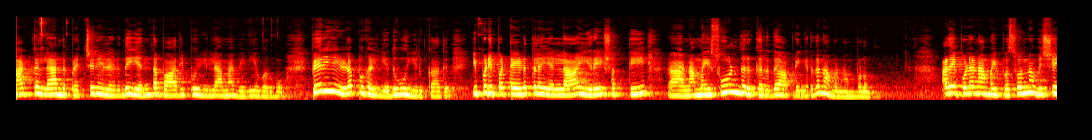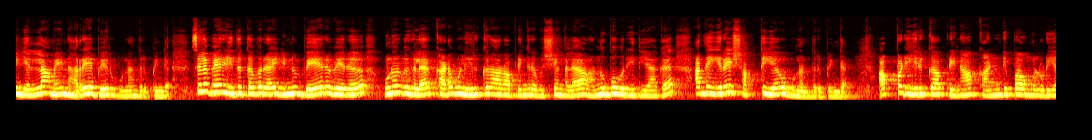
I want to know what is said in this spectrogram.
நாட்களில் அந்த பிரச்சனையிலேருந்து எந்த பாதிப்பும் இல்லாமல் வெளியே வருவோம். பெரிய இழப்புகள் எதுவும் இருக்காது. இப்படிப்பட்ட இடத்துல எல்லாம் இறை சக்தி நம்மை சூழ்ந்திருக்கிறது அப்படிங்கிறத நம்ம நம்பணும். அதே போல் நாம் இப்போ சொன்ன விஷயம் எல்லாமே நிறைய பேர் உணர்ந்திருப்பீங்க. சில பேர் இது தவிர இன்னும் வேறு வேறு உணர்வுகளை கடவுள் இருக்கிறார் அப்படிங்கிற விஷயங்களை அனுபவ ரீதியாக அந்த இறை சக்தியை உணர்ந்திருப்பீங்க. அப்படி இருக்குது அப்படின்னா கண்டிப்பாக உங்களுடைய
